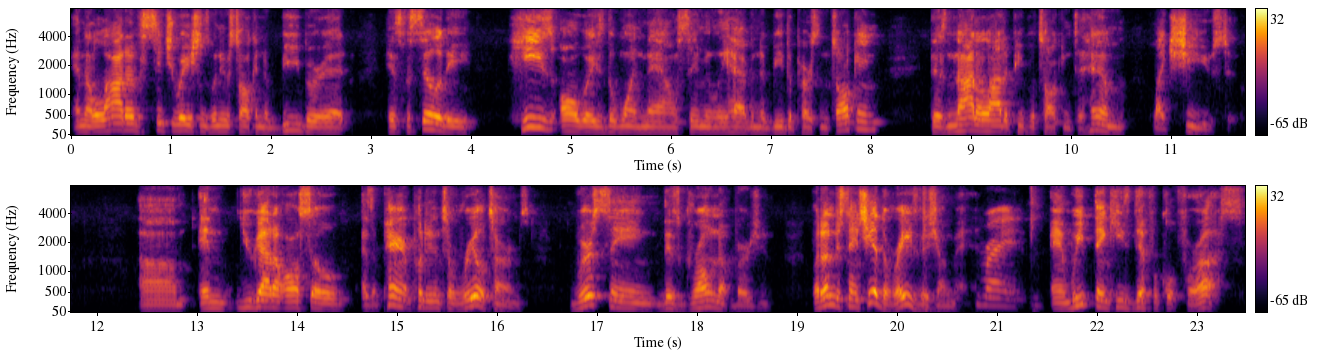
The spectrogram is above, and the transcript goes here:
and a lot of situations when he was talking to Bieber at his facility, he's always the one now seemingly having to be the person talking. There's not a lot of people talking to him like she used to. Um, and you got to also, as a parent, put it into real terms. We're seeing this grown up version, but understand she had to raise this young man Right. and we think he's difficult for us.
